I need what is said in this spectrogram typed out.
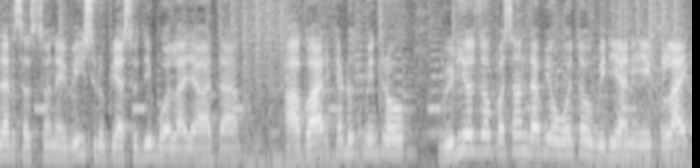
હજાર છસો ને વીસ રૂપિયા સુધી બોલાયા હતા. આભાર ખેડૂત મિત્રો. વીડિયો જો પસંદ આવ્યો હોય તો વિડીયાને એક લાઇક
